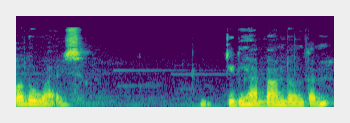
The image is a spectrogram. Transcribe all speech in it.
other wives? Did he abandon them?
